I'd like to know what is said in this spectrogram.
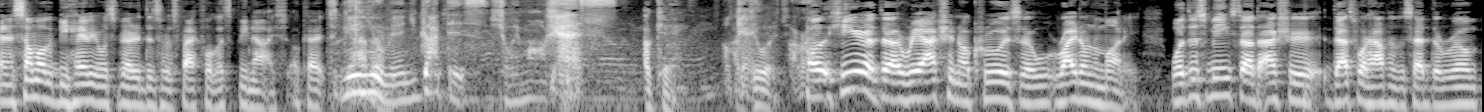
And some of the behavior was very disrespectful. Let's be nice, okay? It's me and you, man. You got this. Show him emotion. Yes. Okay. Okay. I'll do it. Right. Uh, here, the reaction of crew is uh, right on the money. What this means that actually that's what happened inside the room.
